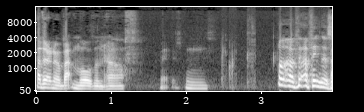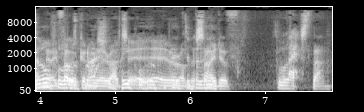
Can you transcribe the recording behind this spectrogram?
I don't know about more than half. Well, I, th- I think there's an awful lot of rational people who are prepared on to the believe. side of less than.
